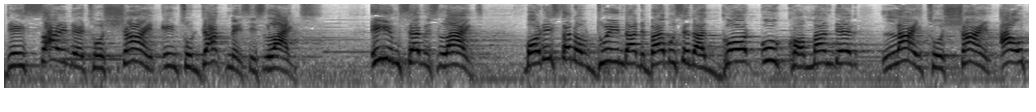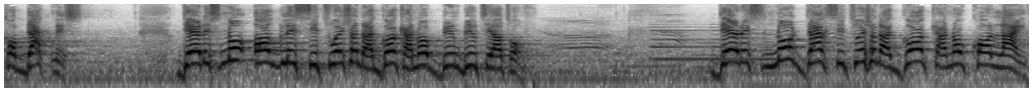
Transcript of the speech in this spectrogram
decided to shine into darkness, his light. He himself is light. But instead of doing that, the Bible said that God who commanded light to shine out of darkness. There is no ugly situation that God cannot bring beauty out of. There is no dark situation that God cannot call life.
